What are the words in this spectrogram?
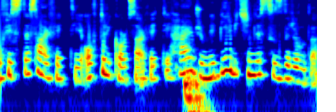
ofiste sarf ettiği, off the record sarf ettiği her cümle bir biçimde sızdırıldı.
